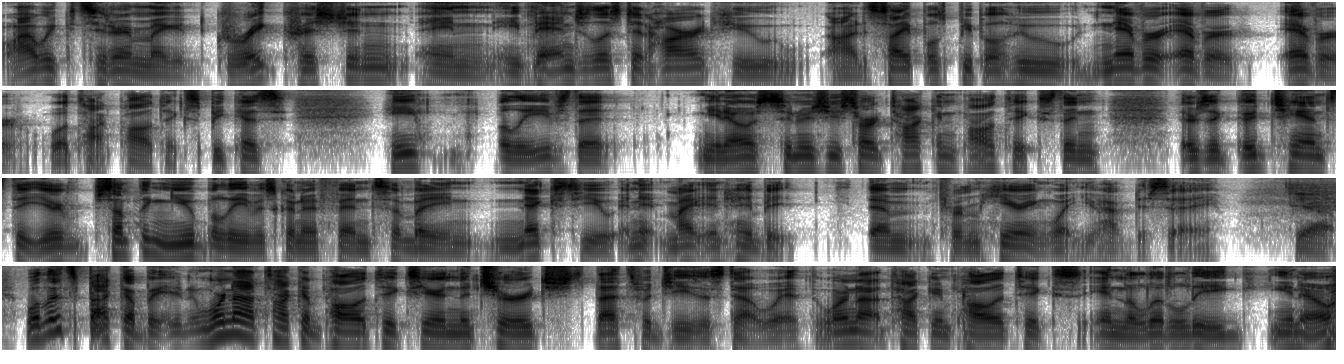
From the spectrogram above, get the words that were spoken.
I would consider him a great Christian and evangelist at heart, who uh, disciples people who never, ever, ever will talk politics because he believes that you know as soon as you start talking politics, then there's a good chance that you're something you believe is going to offend somebody next to you, and it might inhibit them from hearing what you have to say. Yeah. Well, let's back up. We're not talking politics here in the church. That's what Jesus dealt with. We're not talking politics in the little league, you know,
